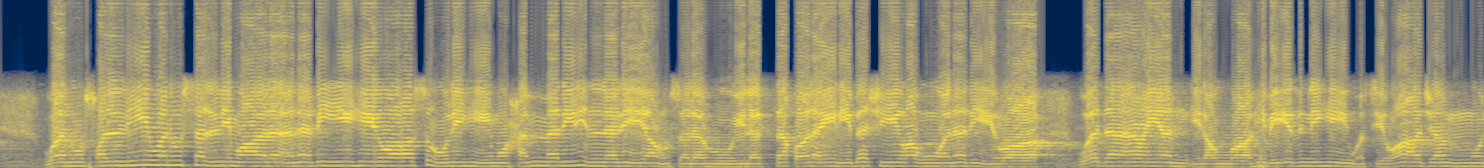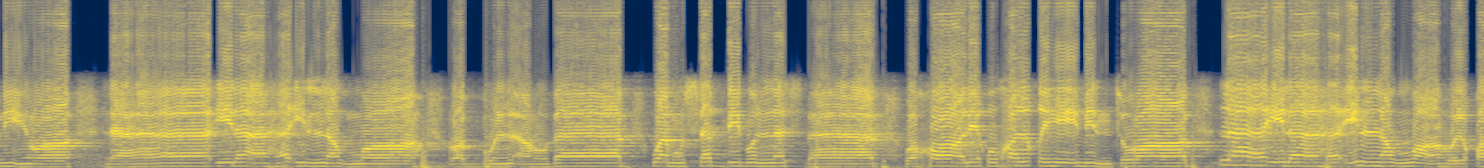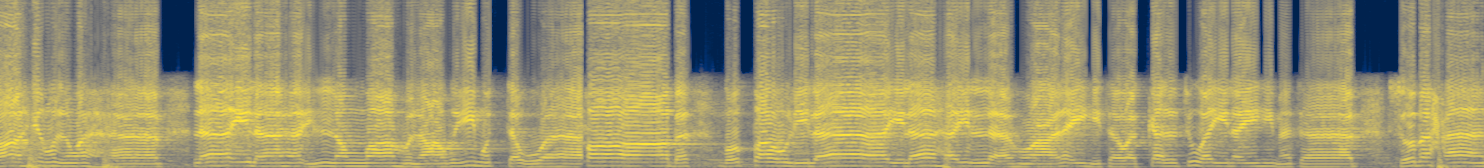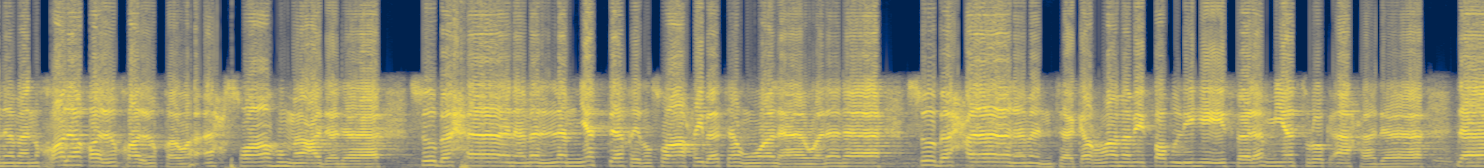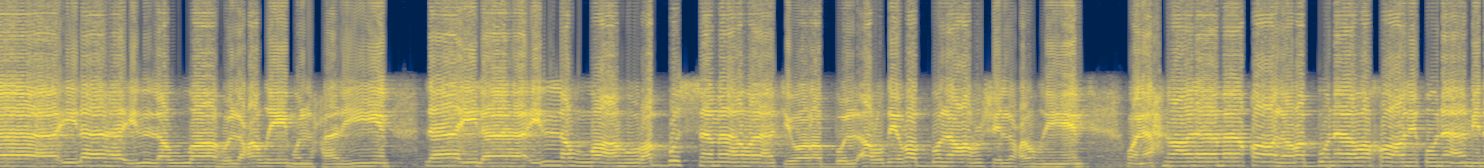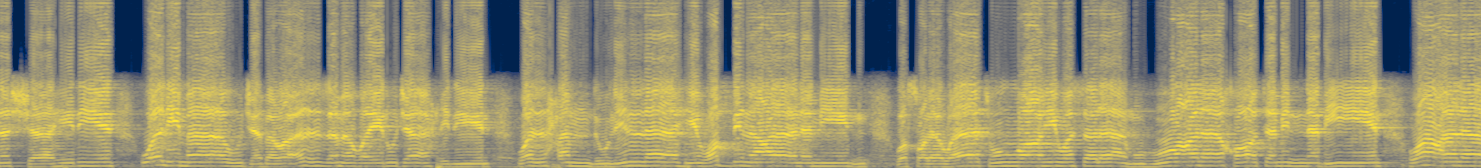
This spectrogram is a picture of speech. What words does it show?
ونصلي ونسلم على نبيه ورسوله محمد الذي أرسله إلى الثقلين بشيرا ونذيرا وداعيا إلى الله بإذنه وسراجا منيرا لا إله إلا الله رب الأرباب ومسبب الأسباب وخالق خلقه من تراب لا إله إلا الله القاهر الوهاب لا إله إلا الله العظيم التواب بالطول لا إله إلا هو عليه توكلت وإليه متاب سبحان من خلق الخلق وأحصاهم عددا سبحان من لم يتخذ صاحبة ولا ولدا. سبحان من تكرم بفضله فلم يترك أحدا. لا إله إلا الله العظيم الحليم. لا إله إلا الله رب السماوات ورب الأرض رب العرش العظيم. ونحن على ما قال ربنا وخالقنا من الشاهدين. ولما أوجب وألزم غير جاحدين والحمد لله رب العالمين وصلوات الله وسلامه على خاتم النبيين وعلى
